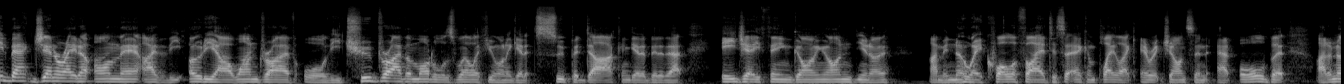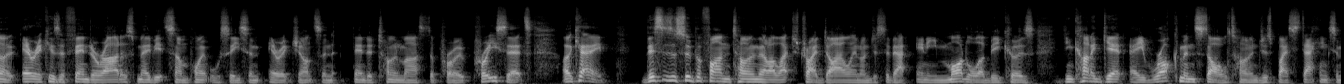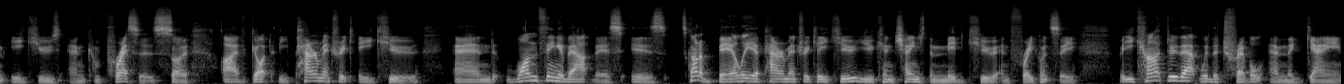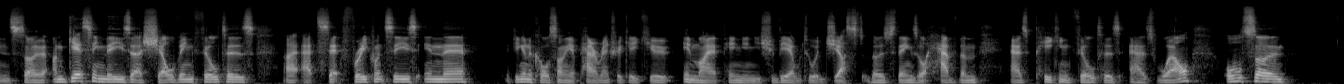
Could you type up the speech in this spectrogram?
Feedback generator on there, either the ODR1 drive or the tube driver model as well, if you want to get it super dark and get a bit of that EJ thing going on, you know, I'm in no way qualified to say I can play like Eric Johnson at all, but I don't know. Eric is a Fender artist. Maybe at some point we'll see some Eric Johnson Fender Tone Master Pro presets. Okay, this is a super fun tone that I like to try dial in on just about any modeler because you can kind of get a Rockman style tone just by stacking some EQs and compressors. So I've got the parametric EQ and one thing about this is it's kind of barely a parametric EQ. You can change the mid Q and frequency, but you can't do that with the treble and the gain. So I'm guessing these are shelving filters uh, at set frequencies in there if you're going to call something a parametric EQ, in my opinion, you should be able to adjust those things or have them as peaking filters as well. Also,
